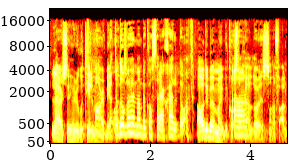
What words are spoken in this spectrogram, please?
lära sig hur det går till med arbetet. Och då behöver man bekosta det här själv då? Ja, det behöver man ju bekosta Ja. själv då i sådana fall.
